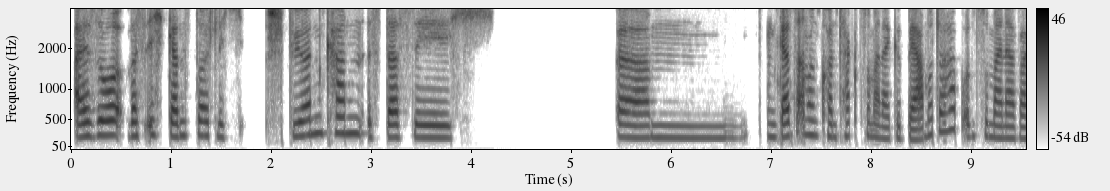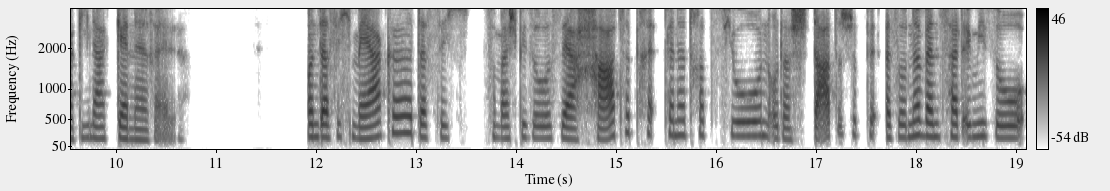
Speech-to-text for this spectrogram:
Also, was ich ganz deutlich spüren kann, ist, dass ich ähm, einen ganz anderen Kontakt zu meiner Gebärmutter habe und zu meiner Vagina generell. Und dass ich merke, dass ich zum Beispiel so sehr harte Penetration oder statische, also ne, wenn es halt irgendwie so,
